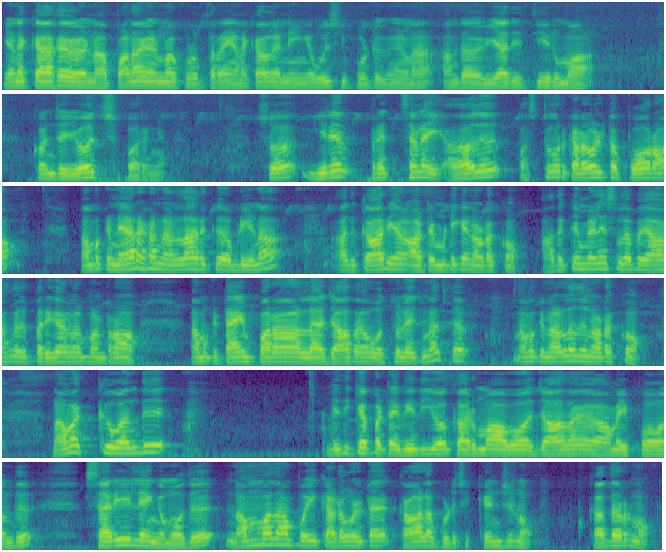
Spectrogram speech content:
எனக்காக நான் பணம் வேணுமா கொடுத்துறேன். எனக்காக நீங்கள் ஊசி போட்டுக்கோங்கன்னா அந்த வியாதி தீருமா? கொஞ்சம் யோசிச்சு பாருங்கள் ஸோ இரு பிரச்சனை அதாவது ஃபஸ்ட்டு ஒரு கடவுள்கிட்ட போகிறோம் நமக்கு நேரகம் நல்லா இருக்குது அப்படின்னா அது காரியம் ஆட்டோமேட்டிக்காக நடக்கும். அதுக்கு மேலே சில யாகங்கள் பரிகாரங்கள் பண்ணுறோம் நமக்கு டைம் பரவாயில்ல ஜாதகம் ஒத்துழைக்குன்னா நமக்கு நல்லது நடக்கும். நமக்கு வந்து விதிக்கப்பட்ட விதியோ கர்மாவோ ஜாதக அமைப்போ வந்து சரியில்லைங்கும் போது நம்ம தான் போய் கடவுள்கிட்ட காலை பிடிச்சி கெஞ்சணும் கதறணும்.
